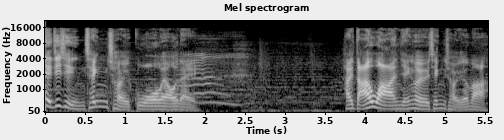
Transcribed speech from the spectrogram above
嘢之前清除過嘅，我哋係打幻影去清除噶嘛。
